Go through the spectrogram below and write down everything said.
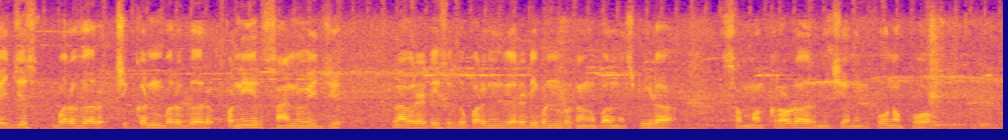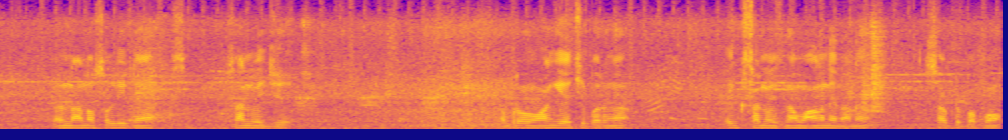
veg burger chicken burger paneer sandwich எல்லாம் வெரைட்டிஸ் இருக்குது பாருங்கள் இங்கே ரெடி பண்ணிட்டுருக்காங்க பாருங்கள் ஸ்பீடாக செம்ம க்ரௌடாக இருந்துச்சு அன்றைக்கி போனப்போ. நானும் சொல்லிட்டேன். சாண்ட்விட்ஜு அப்புறம் வாங்கியாச்சு பாருங்கள் எக் சாண்ட்விச் தான் வாங்கினேன் நான். சாப்பிட்டு பார்ப்போம்.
